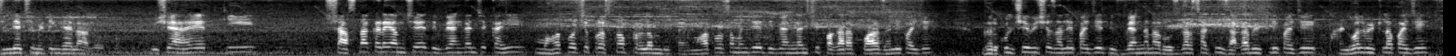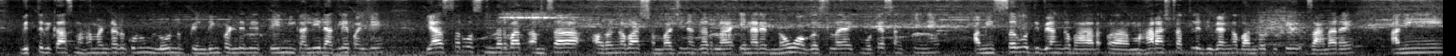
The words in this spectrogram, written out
जिल्ह्याची मीटिंग घ्यायला आलो होतो. विषय आहे की शासनाकडे आमचे दिव्यांगांचे काही महत्त्वाचे प्रश्न प्रलंबित आहे महत्त्वाचं म्हणजे दिव्यांगांची पगारात वाढ झाली पाहिजे घरकुलचे विषय झाले पाहिजे दिव्यांगांना रोजगारसाठी जागा भेटली पाहिजे भांडवल भेटलं पाहिजे वित्त विकास महामंडळाकडून लोन पेंडिंग पडलेले ते निकाली लागले पाहिजे. या सर्व संदर्भात आमचा औरंगाबाद संभाजीनगरला येणाऱ्या नऊ ऑगस्टला एक मोठ्या संख्येने आम्ही सर्व दिव्यांग भार महाराष्ट्रातले दिव्यांग बांधव तिथे जाणार आहे. आणि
